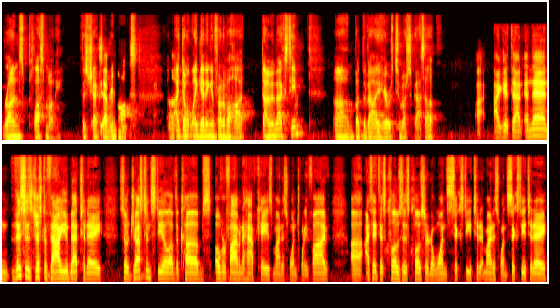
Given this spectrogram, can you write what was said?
runs plus money. This checks yep. every box. Uh, I don't like getting in front of a hot Diamondbacks team, um, but the value here was too much to pass up. I, I get that. And then this is just a value bet today. So Justin Steele of the Cubs over five and a half Ks minus 125. Uh, I think this closes closer to 160 to minus 160 today.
